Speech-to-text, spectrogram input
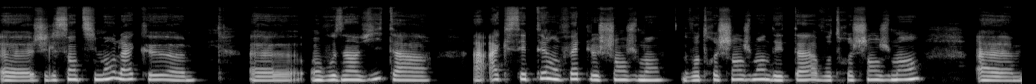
J'ai le sentiment là que on vous invite à, à accepter en fait le changement, votre changement d'état, votre changement euh,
